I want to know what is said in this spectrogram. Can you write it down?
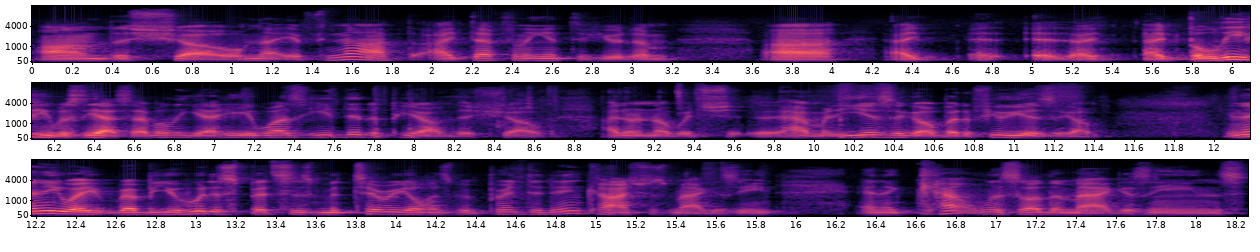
on the show. Not, if not, I definitely interviewed him. Uh, I, I, I believe he was. Yes, I believe. Yeah, he was. He did appear on this show. I don't know which, uh, how many years ago, but a few years ago. And anyway, Rabbi Yehuda Spitz's material has been printed in Kashrus magazine and in countless other magazines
